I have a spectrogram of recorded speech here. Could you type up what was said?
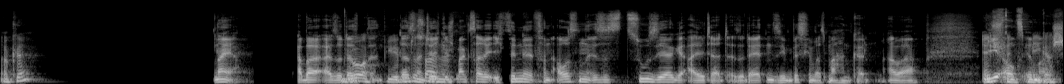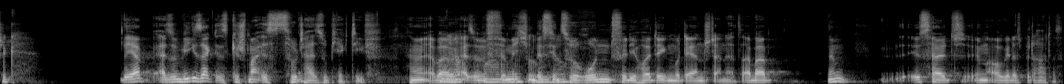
Okay. Naja, aber also das, ja, das ist natürlich Geschmackssache. Ich finde, von außen ist es zu sehr gealtert. Also da hätten sie ein bisschen was machen können. Aber ich finde es mega schick. Ja, also wie gesagt, ist Geschmack ist total subjektiv. Ne? Aber ja, also für mich ein bisschen zu rund für die heutigen modernen Standards. Aber ne, ist halt im Auge des Betrachters.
